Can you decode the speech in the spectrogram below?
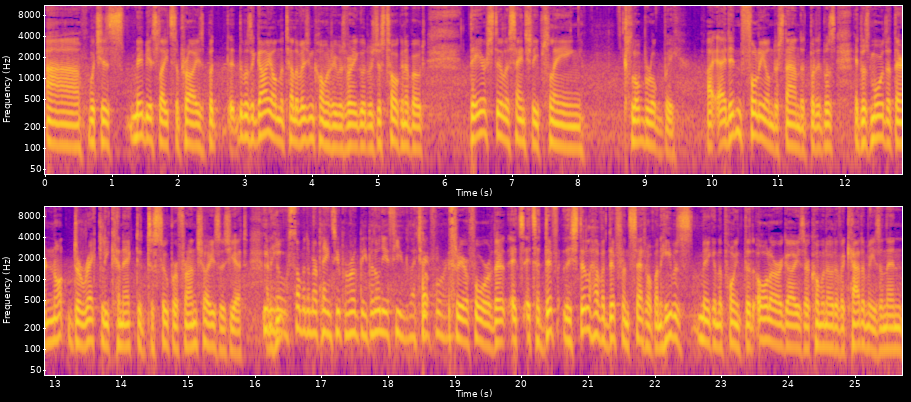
Uh, which is maybe a slight surprise, but there was a guy on the television commentary who was very good. Was just talking about they are still essentially playing club rugby. I, I, didn't fully understand it, but it was it was more that they're not directly connected to super franchises yet. Even and though some of them are playing super rugby, but only a few, like three or oh, four. Three or four. They're, it's it's a diff, They still have a different setup, and he was making the point that all our guys are coming out of academies, and then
